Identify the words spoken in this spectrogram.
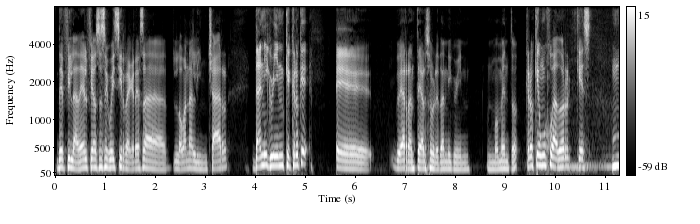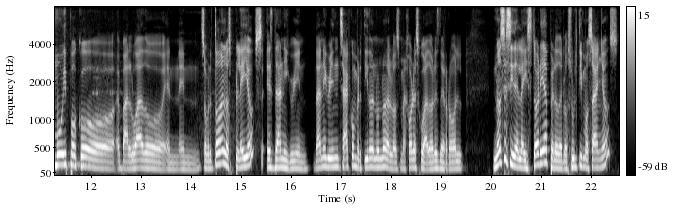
de Filadelfia. O sea, ese güey si regresa lo van a linchar. Danny Green, que creo que... Eh, voy a rantear sobre Danny Green un momento. Creo que un jugador que es muy poco evaluado en, en, sobre todo en los playoffs, es Danny Green. Danny Green se ha convertido en uno de los mejores jugadores de rol, no sé si de la historia, pero de los últimos años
